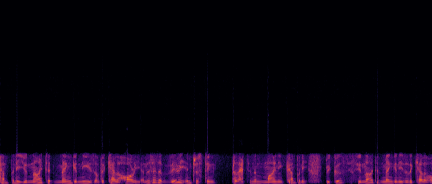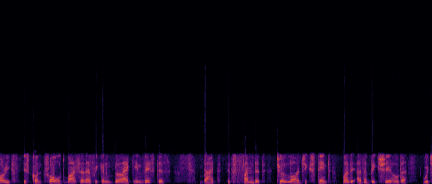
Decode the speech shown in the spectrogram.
company United Manganese of the Kalahari, and this is a very interesting platinum mining company because United Manganese of the Kalahari is controlled by South African black investors, but it's funded to a large extent by the other big shareholder, which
